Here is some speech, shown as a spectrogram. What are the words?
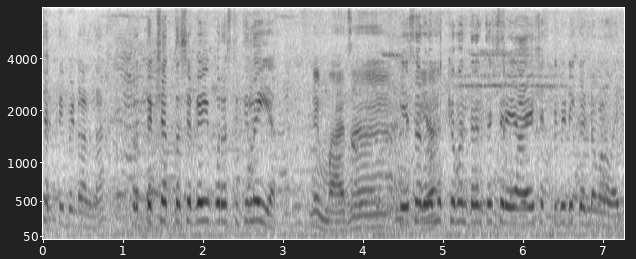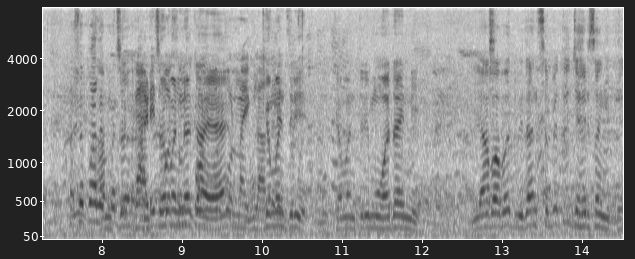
शक्तीपीठ आणला प्रत्यक्षात तशी काही परिस्थिती नाही आहे नाही माझं हे सगळं या- मुख्यमंत्र्यांचं श्रेय आहे शक्तीपीठ इकडनं वळवायचं. असं पालकमंत्री म्हणणं काय आहे? मुख्यमंत्री मुख्यमंत्री महोदयांनी याबाबत विधानसभेतच जाहीर सांगितले.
